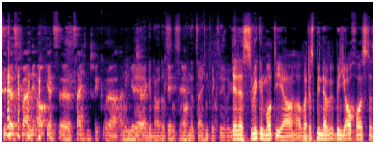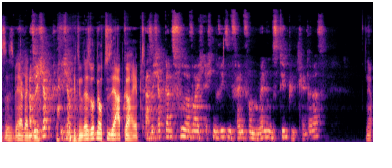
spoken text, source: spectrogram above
sind das quasi auch jetzt äh, Zeichentrick oder animierte? Ja, genau, das Okay, ist ja. auch eine Zeichentrickserie. Ja, das ist Rick and Morty, ja. Aber das bin, da bin ich auch raus. Das ist ja ganz Also ich habe ich hab, Beziehungsweise das wird mir auch zu sehr abgehypt. also ich hab ganz früher war ich echt ein Riesenfan von Ren und Stimpy. Kennt ihr das? ja.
